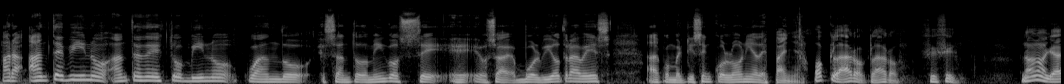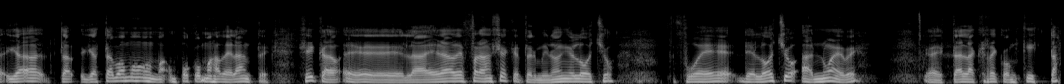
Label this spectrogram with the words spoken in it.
Ahora, antes vino, antes de esto vino cuando Santo Domingo se, eh, o sea, volvió otra vez a convertirse en colonia de España. Oh, claro, claro, sí, sí. No, no, ya, ya, ya estábamos un poco más adelante. Sí, eh, la era de Francia, que terminó en el 8, fue del 8 al 9, está la reconquista,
